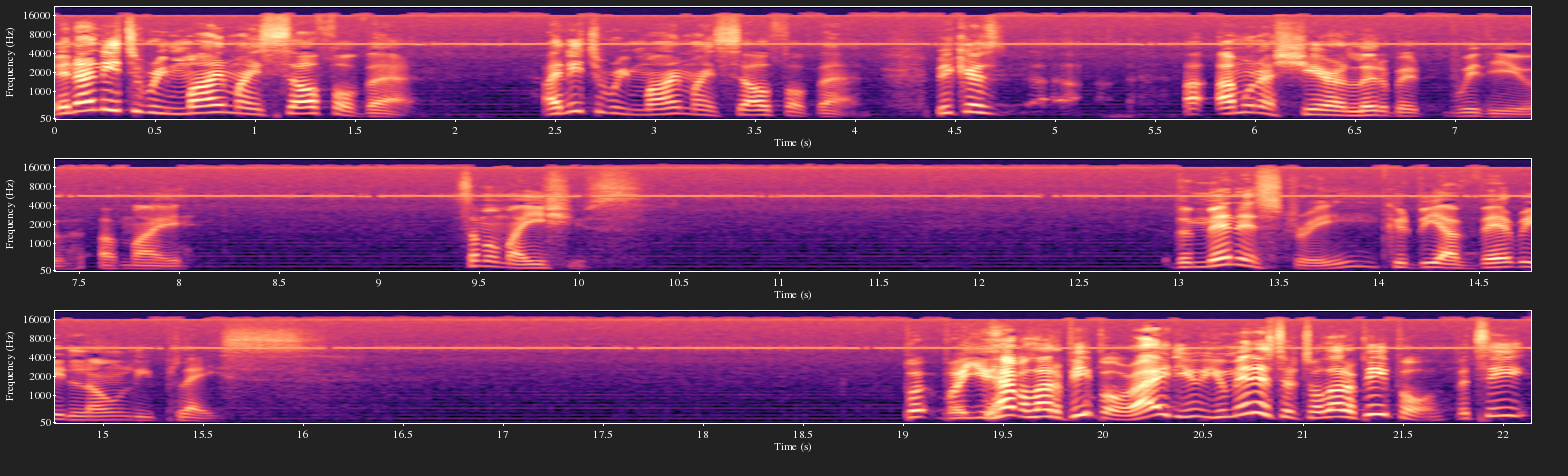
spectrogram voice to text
And I need to remind myself of that. I need to remind myself of that. Because uh, I'm going to share a little bit with you of my some of my issues. The ministry could be a very lonely place. But, but you have a lot of people, right? You, you minister to a lot of people. But see,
